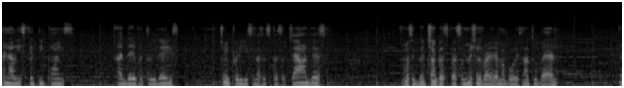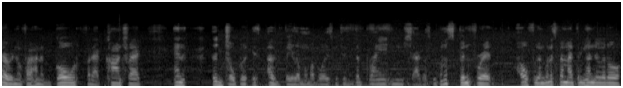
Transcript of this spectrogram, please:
earn at least 50 points a day for three days. Should be pretty easy. That's a special challenges. That's a good chunk of special missions right here, my boys. Not too bad. You already know 500 gold for that contract. And the Joker is available, my boys, which is the brand new shotgun. So we're going to spin for it. Hopefully, I'm going to spend my 300 little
